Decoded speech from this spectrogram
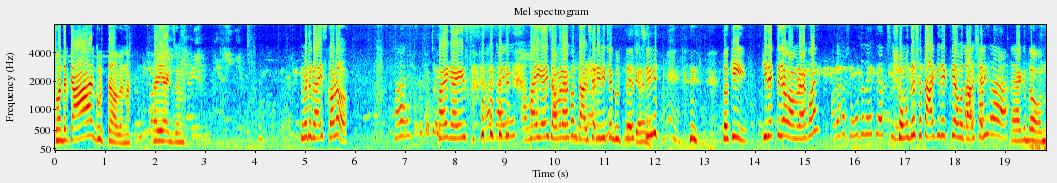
তোমাদেরকে আর ঘুরতে হবে না। এই একজন। তুমি একটু গাইস করো? হাই গাইস হাই গাইস আমরা এখন তালসারি বিচে ঘুরতে এসেছি। তো কি? কি দেখতে যাব আমরা এখন? আমরা এখন দেখতে যাচ্ছি। সমুদ্রের সাথে আর কি দেখতে যাব? তালসারি কাঁকড়া। একদম।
